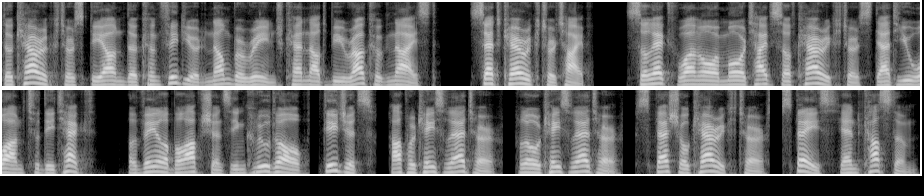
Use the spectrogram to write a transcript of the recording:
the characters beyond the configured number range cannot be recognized. Set character type. Select one or more types of characters that you want to detect. Available options include all, digits, uppercase letter, lowercase letter, special character, space, and custom.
